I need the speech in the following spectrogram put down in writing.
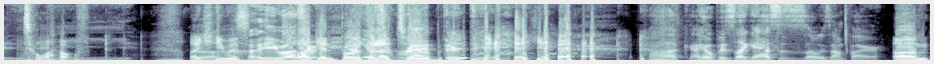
was twelve. Like he was, he was fucking he birth in a tube. yeah. Fuck. I hope his like ass is always on fire. Um,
